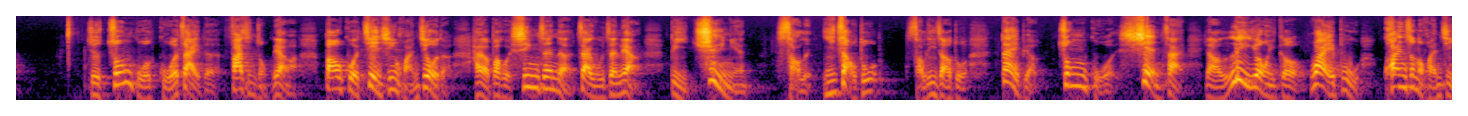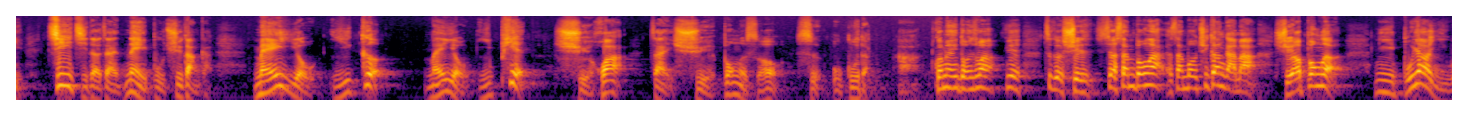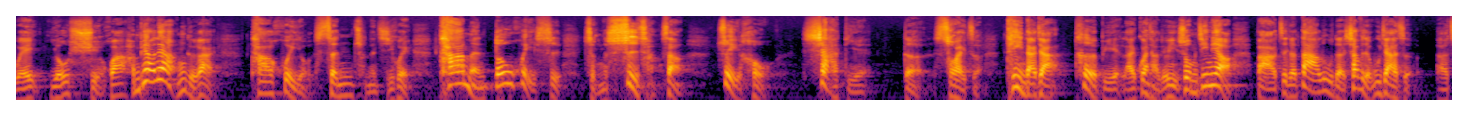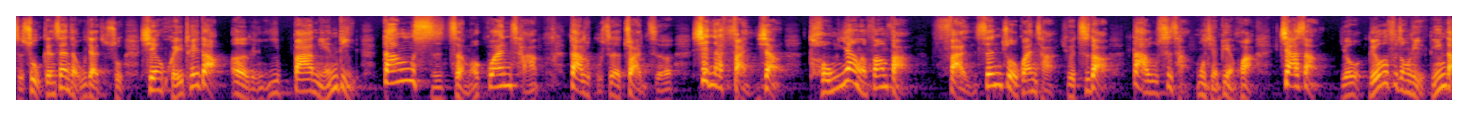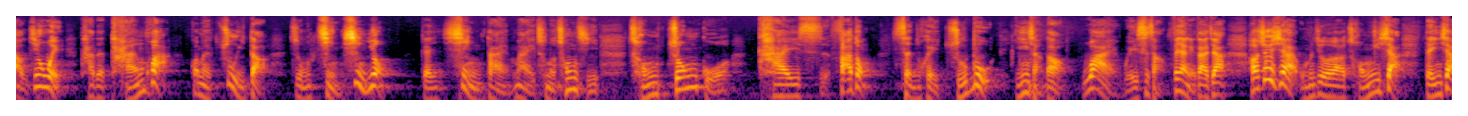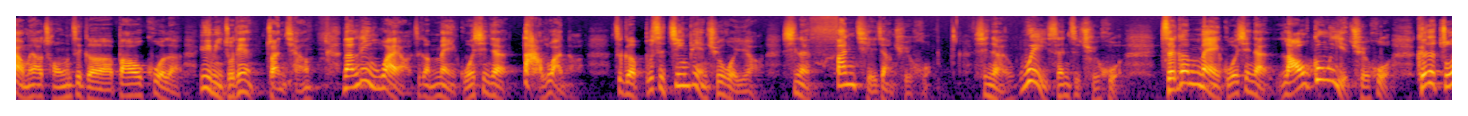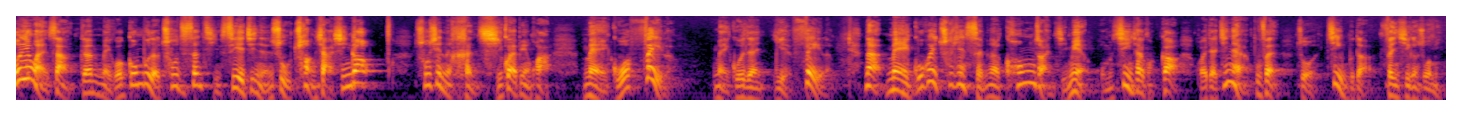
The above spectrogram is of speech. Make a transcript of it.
就中国国债的发行总量啊，包括建新还旧的，还有包括新增的债务增量，比去年少了一兆多，少了一兆多，代表中国现在要利用一个外部宽松的环境，积极的在内部去杠杆，没有一个没有一片雪花在雪崩的时候是无辜的啊！关明，你懂意思吗？因为这个雪要山崩了，要山崩去杠杆嘛，雪要崩了。你不要以为有雪花很漂亮很可爱，它会有生存的机会，它们都会是整个市场上最后下跌的受害者。提醒大家特别来观察留意。所以，我们今天啊，把这个大陆的消费者物价指呃指数跟三者物价指数先回推到二零一八年底，当时怎么观察大陆股市的转折？现在反向同样的方法。反身做观察，就会知道大陆市场目前变化，加上由刘鹤副总理领导的金委他的谈话，官们注意到这种紧信用跟信贷脉冲的冲击从中国开始发动，甚至会逐步影响到外围市场。分享给大家。好，休息一下，我们就要从一下，等一下我们要从这个包括了玉米昨天转强，那另外啊，这个美国现在大乱啊，这个不是晶片缺货也好，现在番茄酱缺货。现在卫生纸缺货，整个美国现在劳工也缺货。可是昨天晚上跟美国公布的初次申请失业金人数创下新高，出现了很奇怪变化。美国废了，美国人也废了。那美国会出现什么样的空转局面？我们进一下广告，会在精彩的部分做进一步的分析跟说明。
